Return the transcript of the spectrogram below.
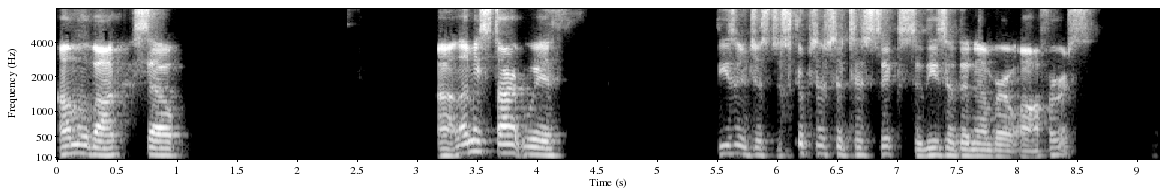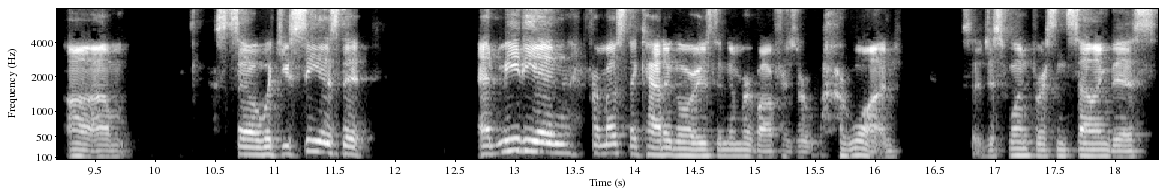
I'll move on. So uh, let me start with, these are just descriptive statistics. So these are the number of offers. Um, so what you see is that at median, for most of the categories, the number of offers are, are one. So just one person selling this,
